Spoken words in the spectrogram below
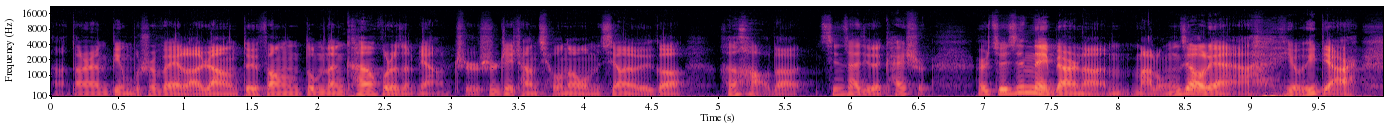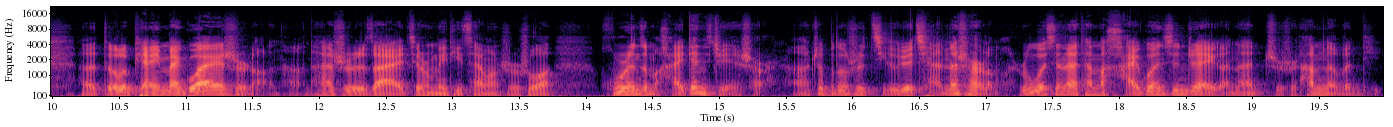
啊！当然并不是为了让对方多么难堪或者怎么样，只是这场球呢，我们希望有一个很好的新赛季的开始。”而掘金那边呢，马龙教练啊，有一点儿，呃，得了便宜卖乖似的啊。他是在接受媒体采访时说。湖人怎么还惦记这些事儿啊？这不都是几个月前的事儿了吗？如果现在他们还关心这个，那只是他们的问题。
